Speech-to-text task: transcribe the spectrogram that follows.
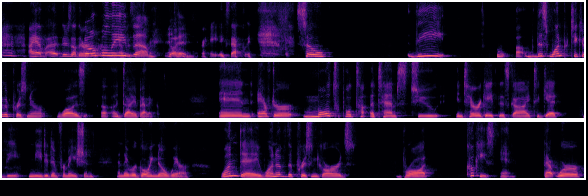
I have. Uh, there's other. Don't believe episodes. them. Go ahead. right. Exactly. So the uh, this one particular prisoner was a, a diabetic and after multiple t- attempts to interrogate this guy to get the needed information, and they were going nowhere, one day one of the prison guards brought cookies in that were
